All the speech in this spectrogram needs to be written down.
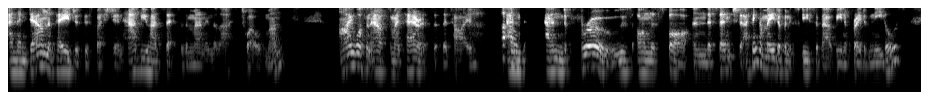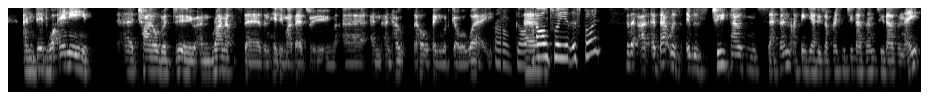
And then down the page was this question Have you had sex with a man in the last 12 months? I wasn't out to my parents at the time. And and froze on the spot and essentially i think i made up an excuse about being afraid of needles and did what any uh, child would do and ran upstairs and hid in my bedroom uh, and, and hoped the whole thing would go away. Oh god. Um, how old were you at this point? So that, uh, that was it was 2007 i think he had his operation 2000 2008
